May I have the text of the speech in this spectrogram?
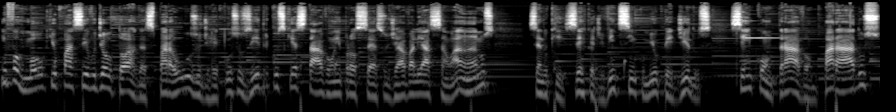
informou que o passivo de outorgas para uso de recursos hídricos que estavam em processo de avaliação há anos, sendo que cerca de 25 mil pedidos se encontravam parados,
